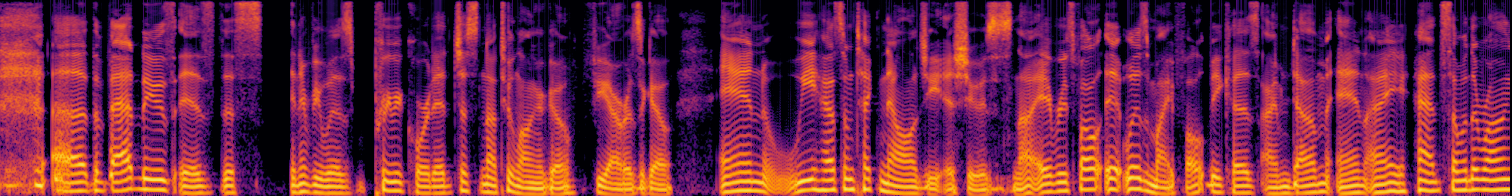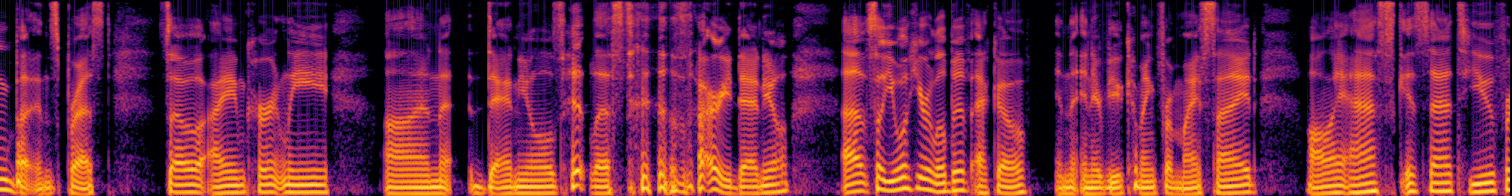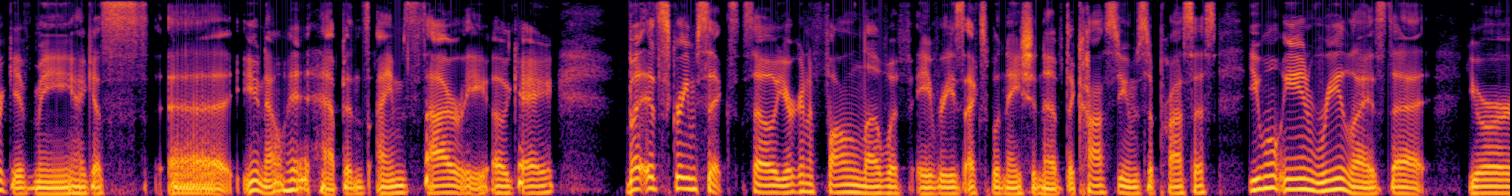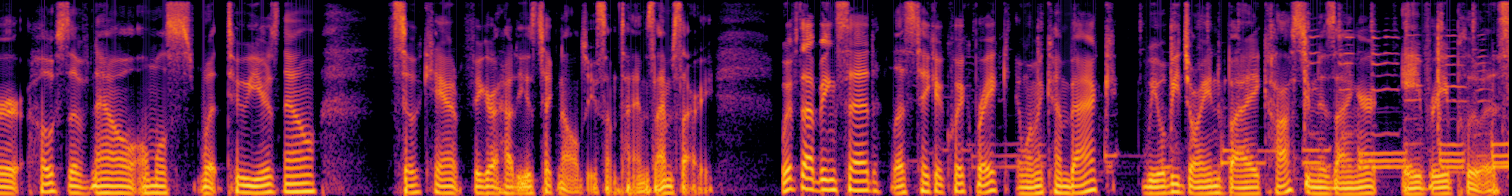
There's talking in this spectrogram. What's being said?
Uh, the bad news is this interview was pre-recorded just not too long ago, a few hours ago, and we had some technology issues. It's not Avery's fault; it was my fault because I'm dumb and I had some of the wrong buttons pressed. So I am currently on Daniel's hit list. Sorry, Daniel. Uh, so you will hear a little bit of echo in the interview coming from my side. All I ask is that you forgive me. I guess, uh, you know, it happens. I'm sorry, okay? But it's Scream 6, so you're going to fall in love with Avery's explanation of the costumes, the process. You won't even realize that your host of now almost, what, two years now, still can't figure out how to use technology sometimes. I'm sorry. With that being said, let's take a quick break. And when we come back, we will be joined by costume designer Avery Plewes.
